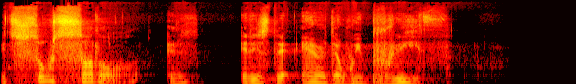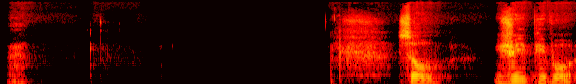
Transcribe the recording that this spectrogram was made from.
It's so subtle, it is, it is the air that we breathe. So, usually, people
